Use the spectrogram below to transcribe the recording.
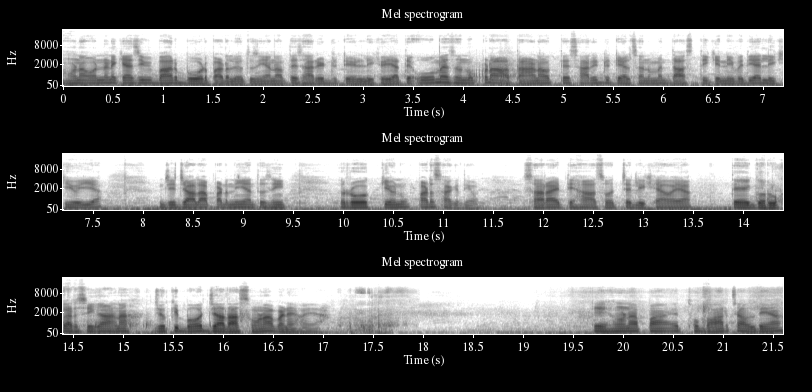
ਹੁਣ ਉਹਨਾਂ ਨੇ ਕਿਹਾ ਸੀ ਵੀ ਬਾਹਰ ਬੋਰਡ ਪੜ੍ਹ ਲਿਓ ਤੁਸੀਂ ਨਾ ਉੱਤੇ ਸਾਰੀ ਡਿਟੇਲ ਲਿਖੀ ਹੋਈ ਆ ਤੇ ਉਹ ਮੈਂ ਤੁਹਾਨੂੰ ਪੜ੍ਹਾਤਾ ਨਾ ਉੱਤੇ ਸਾਰੀ ਡਿਟੇਲ ਸਾਨੂੰ ਮੈਂ ਦੱਸਤੀ ਕਿੰਨੀ ਵਧੀਆ ਲਿਖੀ ਹੋਈ ਆ। ਜੇ ਜ਼ਿਆਦਾ ਪੜ੍ਹਨੀ ਆ ਤੁਸੀਂ ਰੋਕ ਕੇ ਉਹਨੂੰ ਪੜ੍ਹ ਸਕਦੇ ਹੋ। ਸਾਰਾ ਇਤਿਹਾਸ ਉਹ 'ਚ ਲਿਖਿਆ ਹੋਇਆ ਤੇ ਗੁਰੂ ਘਰ ਸੀਗਾ, ਹਨਾ, ਜੋ ਕਿ ਬਹੁਤ ਜ਼ਿਆਦਾ ਸੋਹਣਾ ਬਣਿਆ ਹੋਇਆ। ਤੇ ਹੁਣ ਆਪਾਂ ਇੱਥੋਂ ਬਾਹਰ ਚੱਲਦੇ ਆਂ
